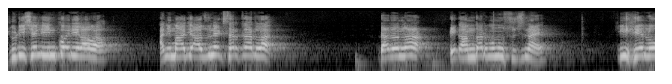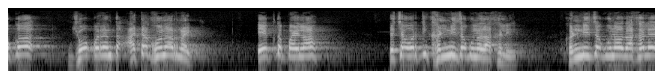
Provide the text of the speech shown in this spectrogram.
ज्युडिशियल इन्क्वायरी लावा. आणि माझी अजून एक सरकारला दादांना एक आमदार म्हणून सूचना आहे की हे लोक जोपर्यंत अटक होणार नाहीत एक तर पहिला त्याच्यावरती खंडणीचा गुन्हा दाखल आहे. खंडणीचा गुन्हा दाखल आहे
